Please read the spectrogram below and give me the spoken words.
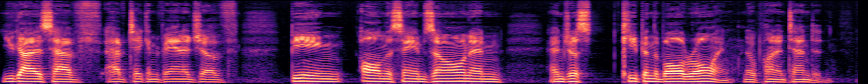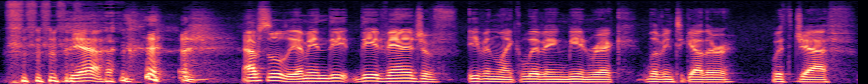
you guys have have taken advantage of being all in the same zone and and just keeping the ball rolling no pun intended yeah absolutely i mean the the advantage of even like living me and rick living together with jeff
